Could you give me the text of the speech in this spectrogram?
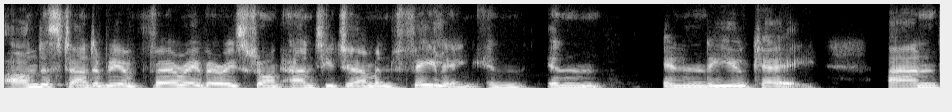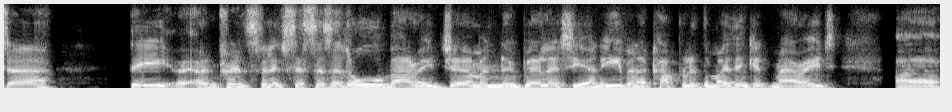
understandably a very very strong anti-German feeling in in in the UK. And uh, the and Prince Philip's sisters had all married German nobility, and even a couple of them, I think, had married uh,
